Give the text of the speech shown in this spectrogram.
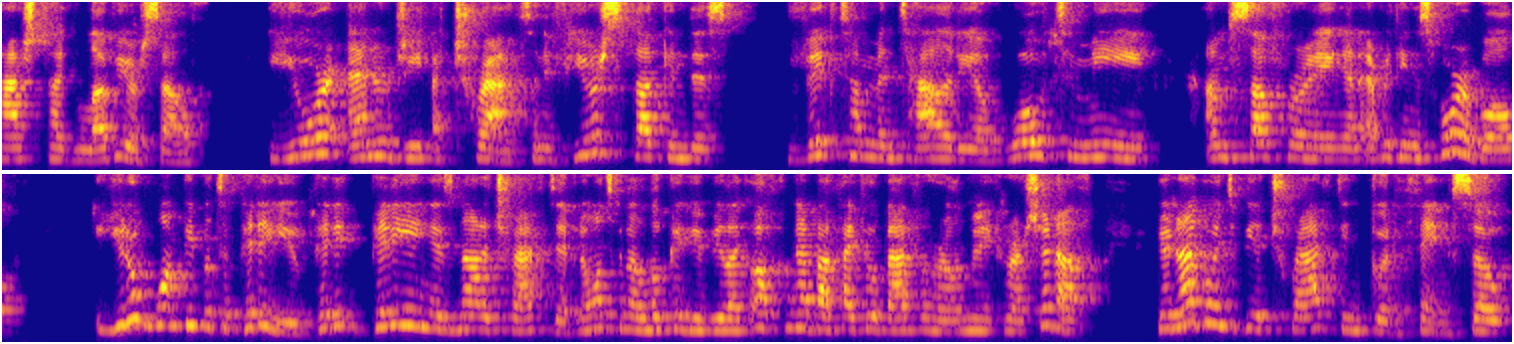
hashtag love yourself. Your energy attracts, and if you're stuck in this victim mentality of woe to me, I'm suffering and everything is horrible, you don't want people to pity you. Pity, pitying is not attractive. No one's going to look at you and be like, oh, Nebach, I feel bad for her. Let me make her a shidduch. You're not going to be attracting good things. So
